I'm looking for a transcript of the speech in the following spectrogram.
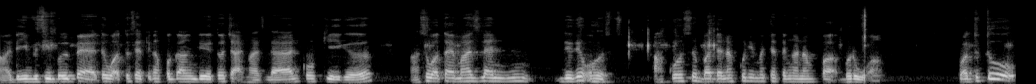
ha, The Invisible Bear tu waktu saya tengah pegang dia tu Cak Mazlan kau okey ke? Uh, so waktu Mazlan dia tengok oh aku rasa badan aku ni macam tengah nampak beruang. Waktu tu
